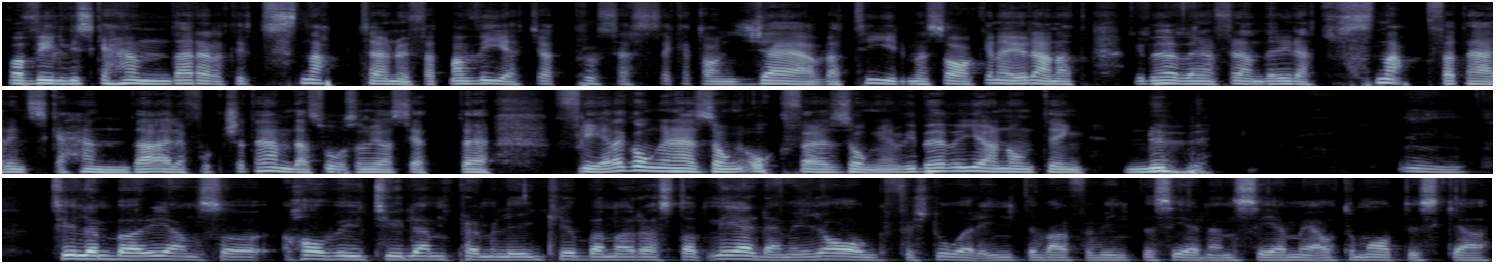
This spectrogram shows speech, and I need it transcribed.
vad vill vi ska hända relativt snabbt här nu? För att man vet ju att processer kan ta en jävla tid, men saken är ju den att vi behöver en förändring rätt snabbt för att det här inte ska hända eller fortsätta hända så som vi har sett eh, flera gånger den här säsongen och förra säsongen. Vi behöver göra någonting nu. Mm till en början så har vi ju tydligen Premier League-klubbarna röstat ner det, men jag förstår inte varför vi inte ser den semi-automatiska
